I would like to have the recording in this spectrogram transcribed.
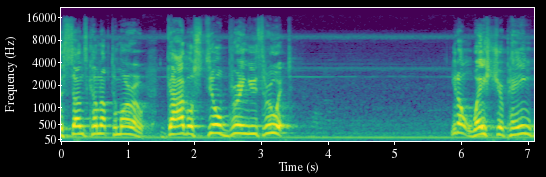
The sun's coming up tomorrow. God will still bring you through it. You don't waste your pain,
